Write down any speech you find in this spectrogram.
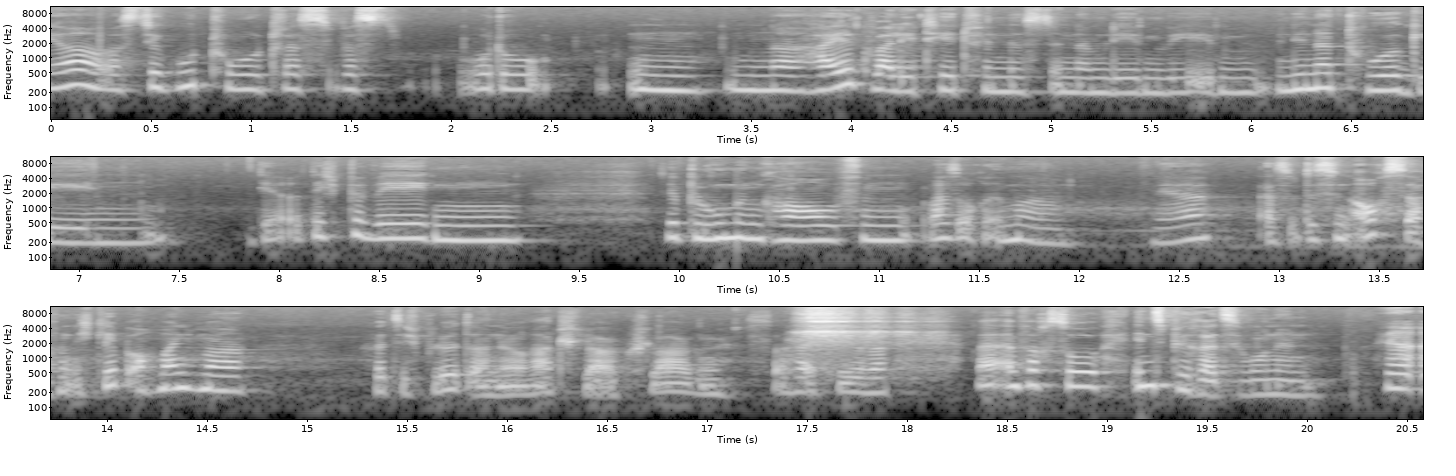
ja, was dir gut tut, was, was, wo du eine Heilqualität findest in deinem Leben, wie eben in die Natur gehen, ja, dich bewegen, dir Blumen kaufen, was auch immer. Ja, also das sind auch Sachen. Ich gebe auch manchmal, hört sich blöd an, ne, Ratschlag, schlagen, das heißt immer, einfach so Inspirationen. Ja.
